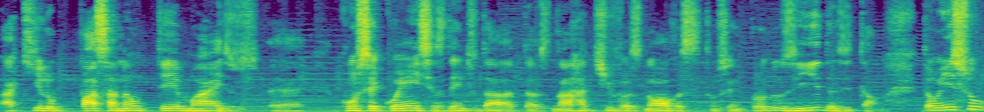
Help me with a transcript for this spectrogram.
aquilo passa a não ter mais consequências dentro da, das narrativas novas que estão sendo produzidas e tal. Então isso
